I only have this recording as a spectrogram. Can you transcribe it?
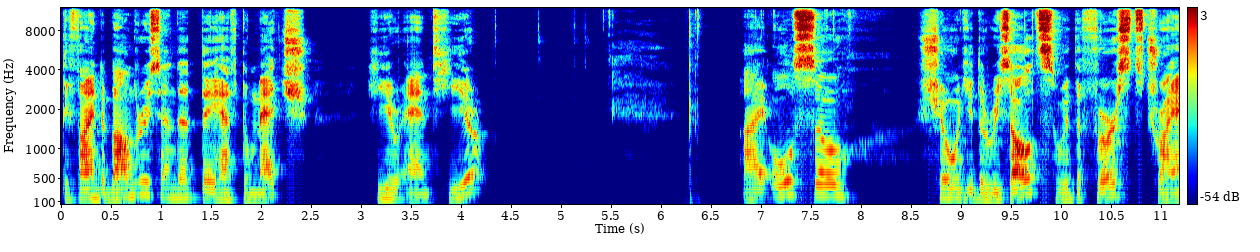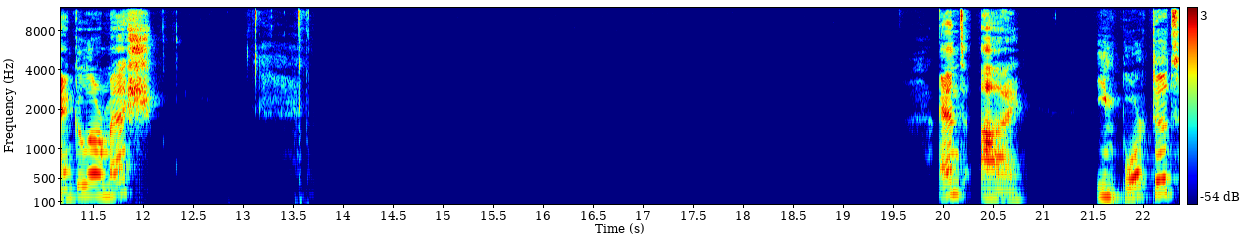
define the boundaries and that they have to match here and here. I also showed you the results with the first triangular mesh. And I imported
